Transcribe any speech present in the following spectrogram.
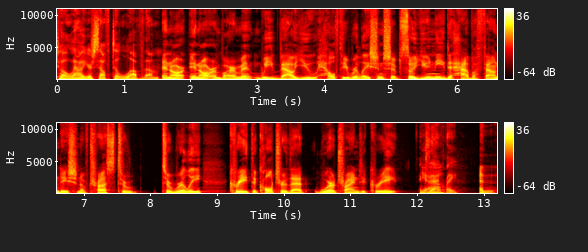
to allow yourself to love them. In our in our environment, we value healthy relationships. So you need to have a foundation of trust to to really create the culture that we're trying to create. Yeah. Exactly. and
